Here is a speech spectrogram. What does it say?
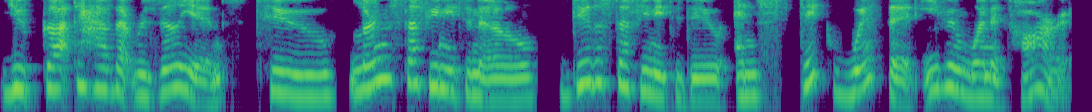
you've got to have that resilience to learn the stuff you need to know, do the stuff you need to do, and stick with it even when it's hard.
